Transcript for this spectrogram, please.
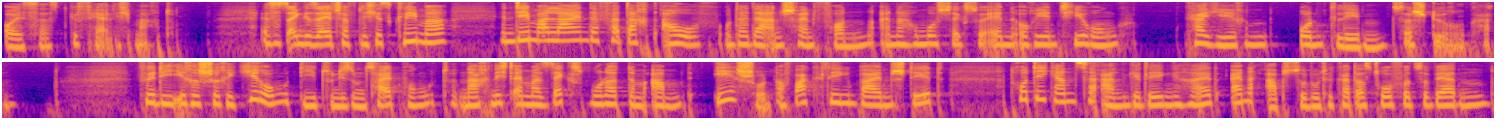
äußerst gefährlich macht. Es ist ein gesellschaftliches Klima, in dem allein der Verdacht auf oder der Anschein von einer homosexuellen Orientierung Karrieren und Leben zerstören kann. Für die irische Regierung, die zu diesem Zeitpunkt nach nicht einmal sechs Monaten im Amt eh schon auf wackeligen Beinen steht, droht die ganze Angelegenheit eine absolute Katastrophe zu werden.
